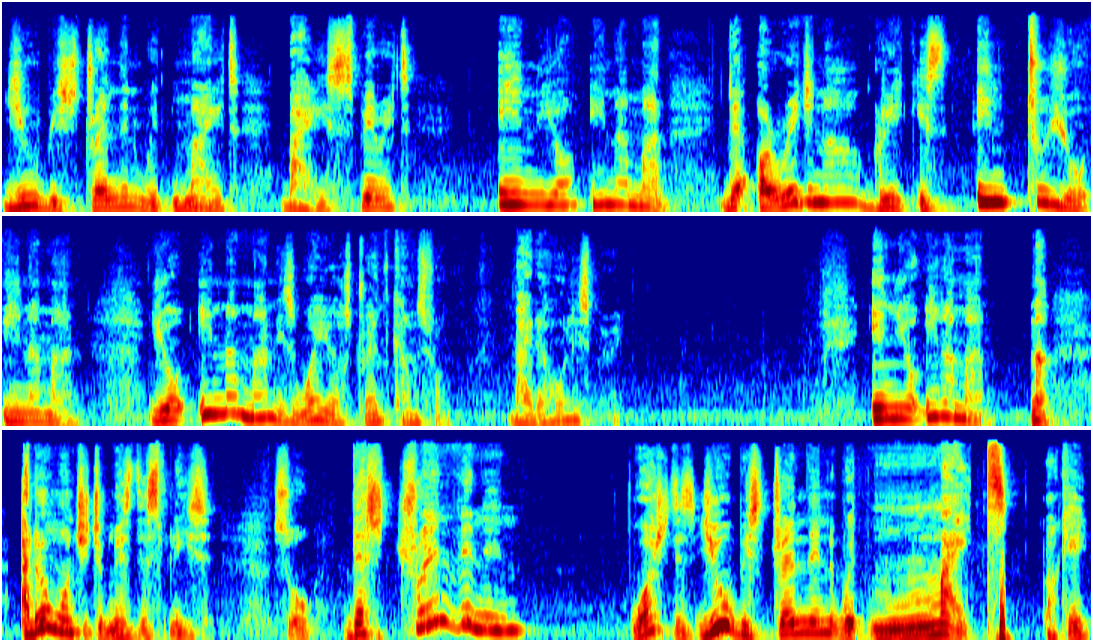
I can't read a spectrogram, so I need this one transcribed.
you be strengthened with might by his spirit in your inner man. The original Greek is into your inner man. Your inner man is where your strength comes from by the Holy Spirit in your inner man. Now, I don't want you to miss this, please. So, the strengthening, watch this, you'll be strengthened with might, okay?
